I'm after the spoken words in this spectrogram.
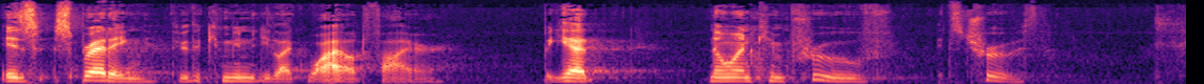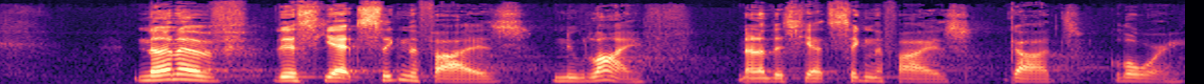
is spreading through the community like wildfire. But yet, no one can prove its truth. None of this yet signifies new life. None of this yet signifies God's glory.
